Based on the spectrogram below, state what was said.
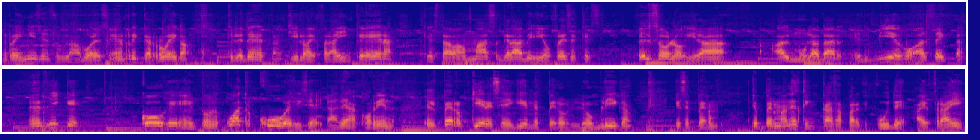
reinicien sus labores. Enrique ruega que le deje tranquilo a Efraín, que era que estaba más grave, y ofrece que él solo irá al muladar. El viejo acepta. Enrique coge entonces cuatro cubes y se aleja corriendo. El perro quiere seguirle, pero le obliga que, se que permanezca en casa para que cuide a Efraín.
